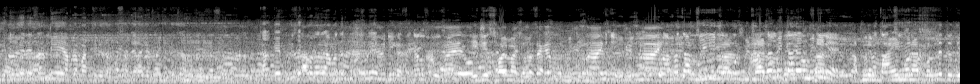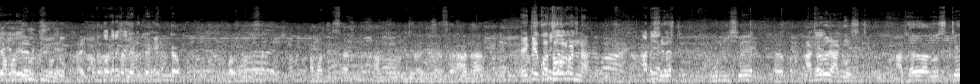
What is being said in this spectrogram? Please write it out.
মিটিংয়ের রেজাল্ট নিয়ে আমরা মাঠ থেকে যাব এর আগে আমরা এখানে যাব। কালকে পুলিশের কোর্টারে আমাদের নিয়ে মিটিং আছে কাগজ এই যে ছয় মাস হলো মিটিং আমরা চাচ্ছি আগামীকালের মিটিংয়ে আপনি মাইন্ড না করলে যদি আমাদের ছোট ভাই মনে করেন একটা একটা কথা বলি স্যার আমাদের স্যার আন্দোলন যেতে স্যার আধা একে কথা বলবেন না। উনিশে আঠারোই আগস্ট। আঠারোই আগস্টে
